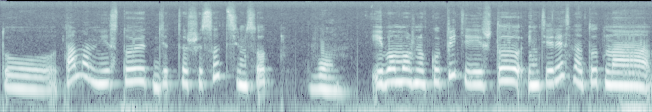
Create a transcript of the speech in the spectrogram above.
то там они стоят где-то 600-700 вон. Его можно купить, и что интересно, тут на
